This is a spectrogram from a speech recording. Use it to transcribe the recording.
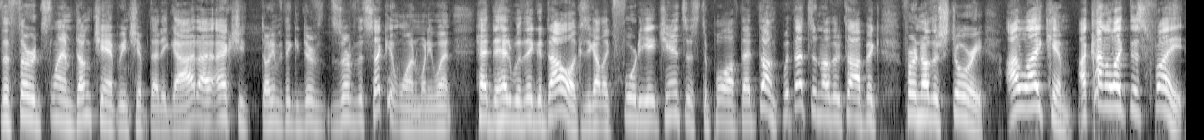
the third slam dunk championship that he got. I actually don't even think he deserved deserved the second one when he went head to head with Iguodala because he got like 48 chances to pull off that dunk. But that's another topic for another story. I like him. I kind of like this fight.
